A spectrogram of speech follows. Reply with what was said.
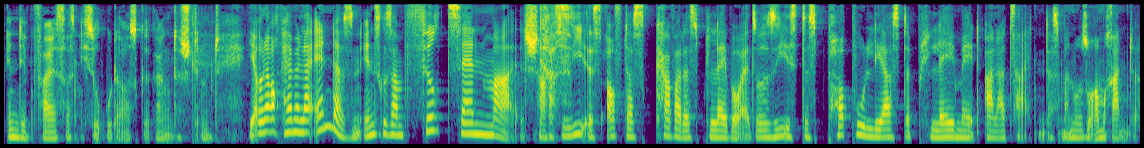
in dem Fall ist das nicht so gut ausgegangen, das stimmt. Ja, oder auch Pamela Anderson. Insgesamt 14 Mal schafft sie es auf das Cover des Playboy. Also sie ist das populärste Playmate aller Zeiten. Das mal nur so am Rande.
